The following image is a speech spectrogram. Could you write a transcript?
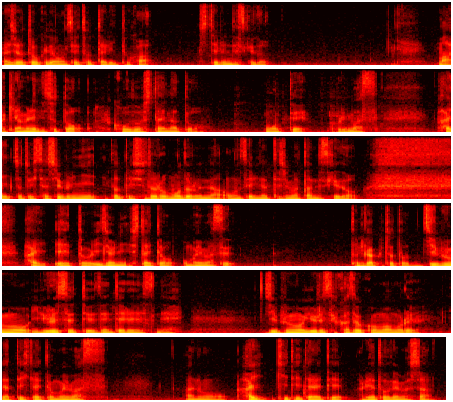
ラジオトークで音声撮ったりとかしてるんですけどまあ諦めないでちょっと行動したいなと思っております。はいちょっと久しぶりに撮ってしどろもどろな音声になってしまったんですけどはいえーと以上にしたいと思います。とにかくちょっと自分を許すっていう前提でですね自分を許す家族を守るやっていきたいと思います。あのはい聞いていただいてありがとうございました。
